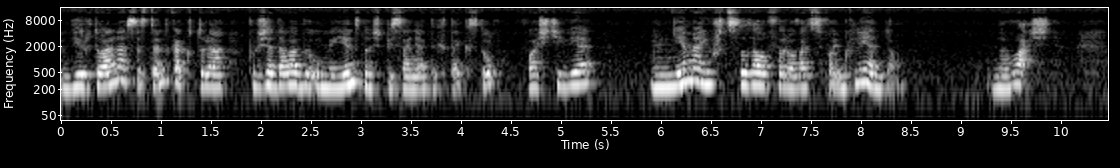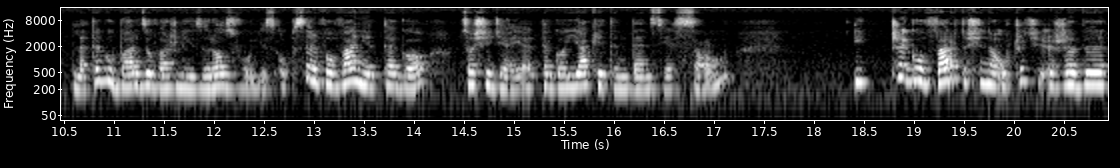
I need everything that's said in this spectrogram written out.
wirtualna asystentka, która posiadałaby umiejętność pisania tych tekstów, właściwie nie ma już co zaoferować swoim klientom. No właśnie. Dlatego bardzo ważny jest rozwój, jest obserwowanie tego, co się dzieje, tego, jakie tendencje są i czego warto się nauczyć, żeby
